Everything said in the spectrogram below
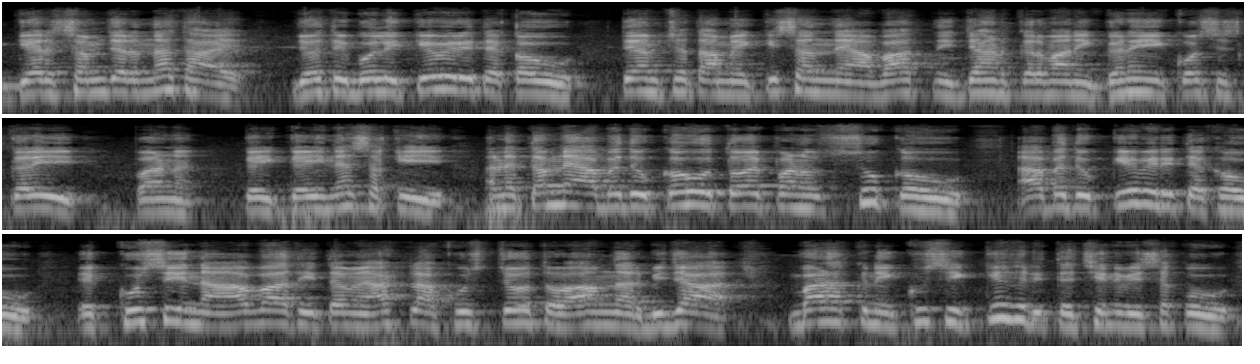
ગેરસમજણ ન થાય. જ્યોતિ બોલી, કેવી રીતે કહું? તેમ છતાં મેં કિશનને આ વાતની જાણ કરવાની ઘણી કોશિશ કરી, પણ કંઈ કહી ન શકી. અને તમને આ બધું કહું તોય પણ શું કહું? આ બધું કેવી રીતે કહું? એ ખુશીના આવવાથી તમે આટલા ખુશ છો તો આવનાર બીજા બાળકની ખુશી કેવી રીતે છીનવી શકું?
